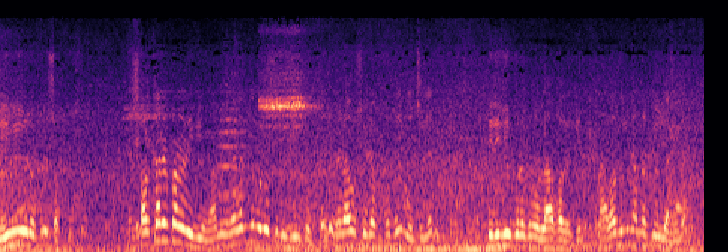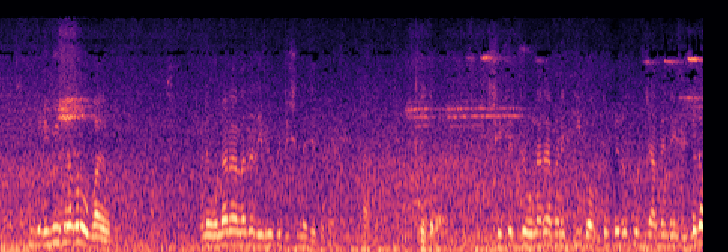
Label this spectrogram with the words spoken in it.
রিভিউয়ের ওপরে সব কিছু সরকারের কোনো রিভিউ আমি এনাদেরকে বলেছি রিভিউ করতে। এনারাও সেরকম কথাই বলছিলেন রিভিউ করে কোনো লাভ হবে কিনা। লাভ হবে কিনা আমরা কেউ জানি না। কিন্তু রিভিউ ছাড়া কোনো উপায়ও নেই। মানে ওনারা আলাদা রিভিউ পিটিশনে যেতে পারে। হ্যাঁ যেতে পারে। সেক্ষেত্রে ওনারা মানে কি বক্তব্যের উপর যাবেন এই? সেটা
